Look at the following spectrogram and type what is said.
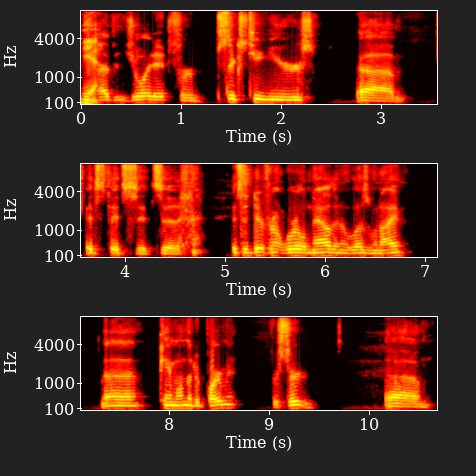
Yeah, I've enjoyed it for 16 years. Um, it's it's it's a it's a different world now than it was when I uh, came on the department for certain. Um,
